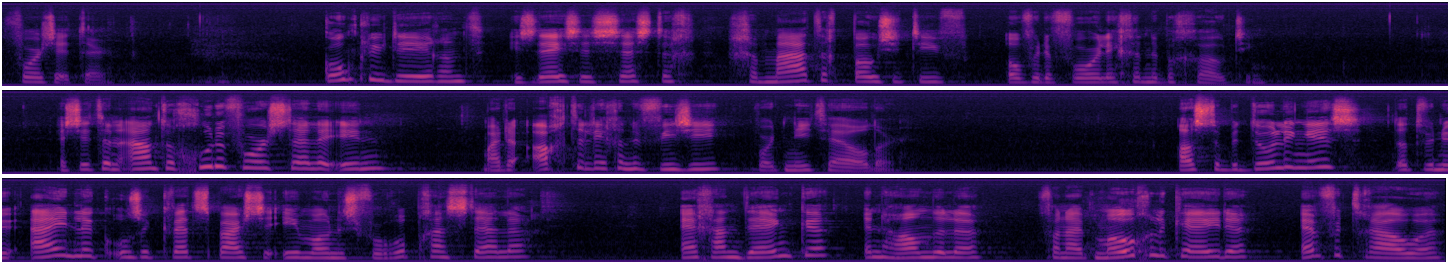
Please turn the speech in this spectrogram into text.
Voorzitter, concluderend is D66 gematigd positief over de voorliggende begroting. Er zitten een aantal goede voorstellen in, maar de achterliggende visie wordt niet helder. Als de bedoeling is dat we nu eindelijk onze kwetsbaarste inwoners voorop gaan stellen en gaan denken en handelen vanuit mogelijkheden en vertrouwen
